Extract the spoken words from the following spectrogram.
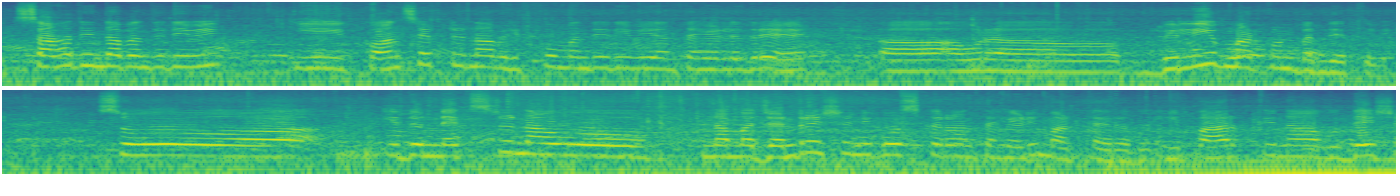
ಉತ್ಸಾಹದಿಂದ ಬಂದಿದ್ದೀವಿ. ಈ ಕಾನ್ಸೆಪ್ಟ್ ನಾವು ಇಟ್ಕೊಂಡು ಬಂದಿದ್ದೀವಿ ಅಂತ ಹೇಳಿದರೆ ಅವರ ಬಿಲೀವ್ ಮಾಡ್ಕೊಂಡು ಬಂದಿರ್ತೀವಿ. ಸೊ ಇದು ನೆಕ್ಸ್ಟ್ ನಾವು ನಮ್ಮ ಜನ್ರೇಷನಿಗೋಸ್ಕರ ಅಂತ ಹೇಳಿ ಮಾಡ್ತಾ ಇರೋದು. ಈ ಪಾರ್ಕಿನ ಉದ್ದೇಶ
